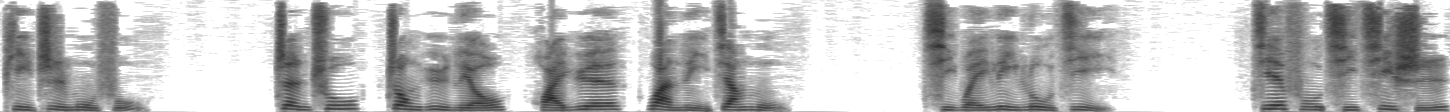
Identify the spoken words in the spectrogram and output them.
辟至幕府。正初，众欲留，怀曰：“万里江母，岂为利禄计？”皆服其器时，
